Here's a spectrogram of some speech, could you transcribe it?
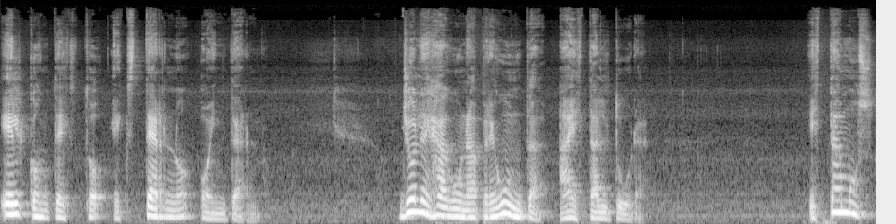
el contexto externo o interno. Yo les hago una pregunta a esta altura. ¿Estamos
